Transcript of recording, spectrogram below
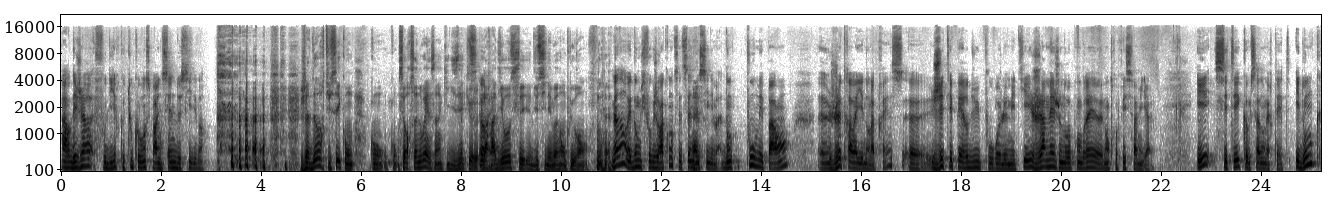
Alors déjà, il faut dire que tout commence par une scène de cinéma. J'adore, tu sais, qu'on, c'est Orson Welles hein, qui disait que la radio, c'est du cinéma en plus grand. non, non, mais donc il faut que je raconte cette scène de cinéma. Donc pour mes parents, euh, je travaillais dans la presse, euh, j'étais perdu pour le métier, jamais je ne reprendrais euh, l'entreprise familiale. Et c'était comme ça dans leur tête. Et donc,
